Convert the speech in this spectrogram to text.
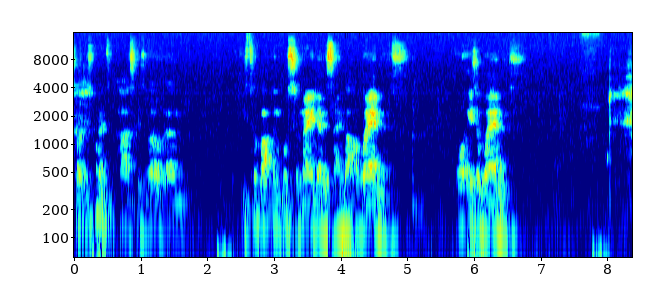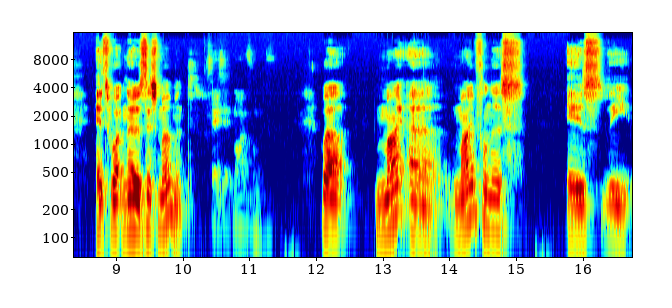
So I just wanted to ask as well. Um, you talk about Luang Por Sumedho saying about awareness. What is awareness? It's what knows this moment. So is it mindfulness? Well, my uh, mindfulness is the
